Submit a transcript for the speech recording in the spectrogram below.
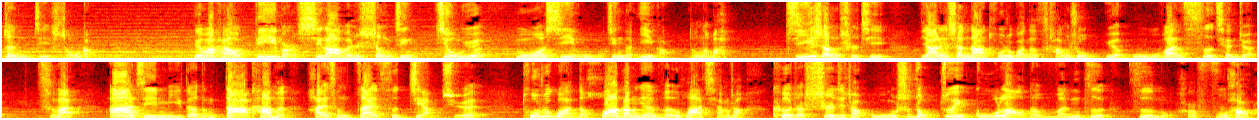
真迹手稿，另外还有第一本希腊文圣经《旧约摩西五经》的译稿等等吧。极盛时期，亚历山大图书馆的藏书约五万四千卷。此外，阿基米德等大咖们还曾在此讲学。图书馆的花岗岩文化墙上。刻着世界上五十种最古老的文字、字母和符号，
